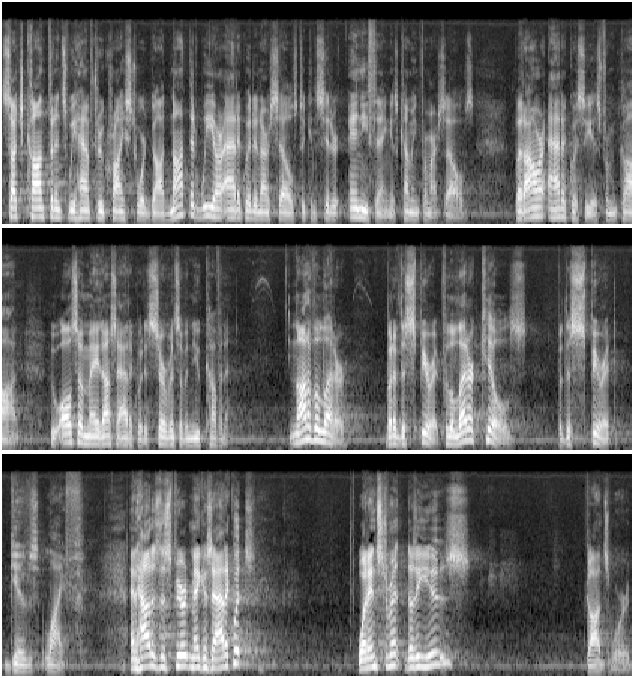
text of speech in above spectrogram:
Such confidence we have through Christ toward God, not that we are adequate in ourselves to consider anything as coming from ourselves, but our adequacy is from God, who also made us adequate as servants of a new covenant. Not of the letter, but of the Spirit. For the letter kills, but the Spirit gives life. And how does the Spirit make us adequate? What instrument does He use? God's Word.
